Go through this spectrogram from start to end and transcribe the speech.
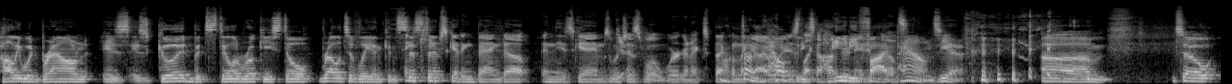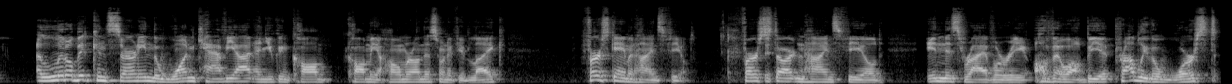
Hollywood Brown is is good, but still a rookie, still relatively inconsistent. Keeps getting banged up in these games, which yeah. is what we're going to expect oh, when the guy weighs like 185 pounds. pounds yeah. um, so a little bit concerning. The one caveat, and you can call call me a homer on this one if you'd like. First game at Heinz Field, first start in Heinz Field in this rivalry, although albeit probably the worst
